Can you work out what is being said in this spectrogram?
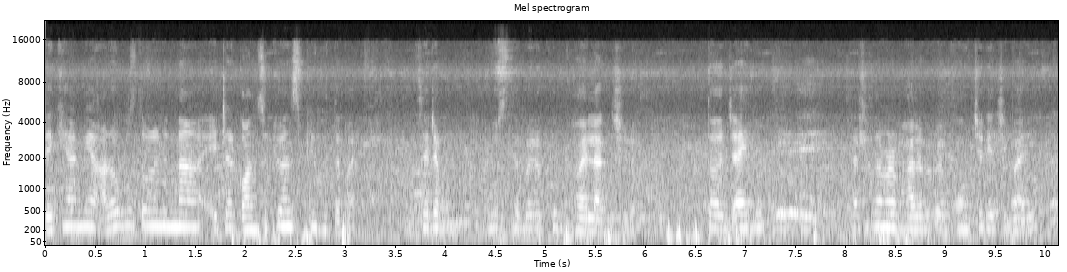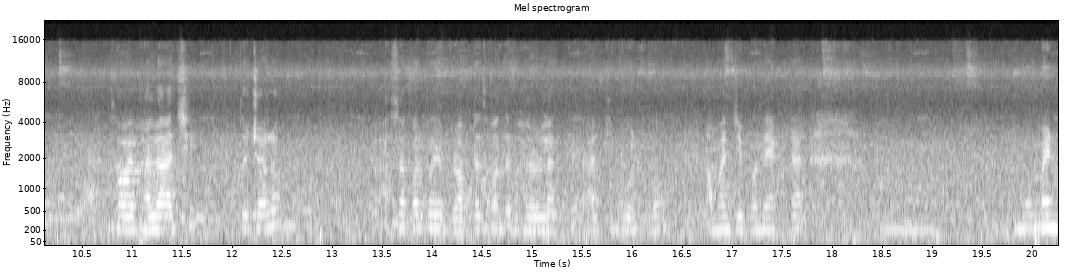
দেখে আমি আরও বুঝতে পারলাম না, এটার কনসিকুয়েন্স কী হতে পারে? সেটা বুঝতে পেরে খুব ভয় লাগছিল। তো যাই হোক, তার সাথে আমরা ভালোভাবে পৌঁছে গেছি বাড়ি। সবাই ভালো আছি। তো চলো, আশা করব এই ব্লগটা তোমাদের ভালো লাগবে। আর কি বলব, আমার জীবনে একটা মুমেন্ট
